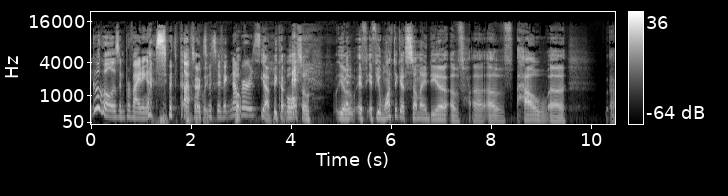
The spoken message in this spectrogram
google isn't providing us with platform Exactly. specific Well, numbers yeah, because well, also, you know, if if you want to get some idea of uh, of how. Uh, um,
